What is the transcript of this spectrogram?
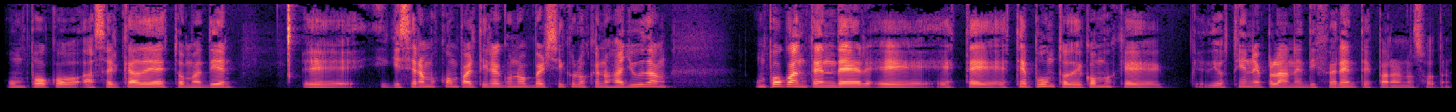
un poco acerca de esto, más bien, eh, y quisiéramos compartir algunos versículos que nos ayudan un poco a entender eh, este, este punto de cómo es que, Dios tiene planes diferentes para nosotros.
